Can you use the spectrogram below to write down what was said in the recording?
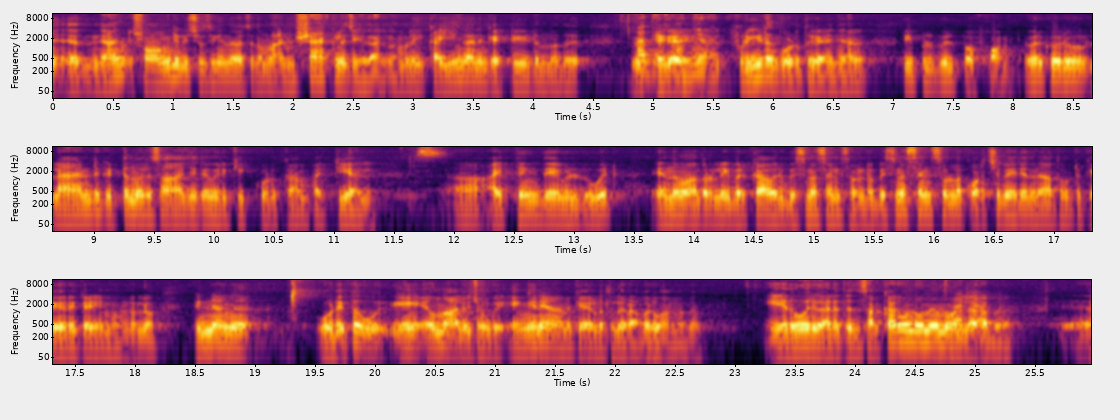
ഞാൻ സ്ട്രോങ്ലി വിശ്വസിക്കുന്ന വെച്ചാൽ നമ്മൾ അൺഷാക്കിൾ ചെയ്താൽ നമ്മൾ ഈ കൈയും കാലും കെട്ടിയിടുന്നത് വിട്ട് കഴിഞ്ഞാൽ ഫ്രീഡം കൊടുത്തു കഴിഞ്ഞാൽ പീപ്പിൾ വിൽ പെർഫോം ഇവർക്കൊരു ലാൻഡ് കിട്ടുന്ന ഒരു സാഹചര്യം ഒരുക്കി കൊടുക്കാൻ പറ്റിയാൽ I think they will do it എന്ന് മാത്രമല്ല ഇവർക്ക് ആ ഒരു ബിസിനസ് സെൻസ് ഉണ്ട്. ബിസിനസ് സെൻസ് ഉള്ള കുറച്ച് പേര് ഇതിനകത്തോട്ട് കയറി കഴിയുമ്പോൾ ഉണ്ടല്ലോ. പിന്നെ അങ്ങ് ഓടും ഇപ്പൊ ഒന്ന് ആലോചിച്ച് നോക്കൂ എങ്ങനെയാണ് കേരളത്തിൽ റബ്ബർ വന്നത്? ഏതോ ഒരു കാലത്ത്. ഇത് സർക്കാർ കൊണ്ടുവന്നൊന്നുമല്ല റബ്ബർ.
